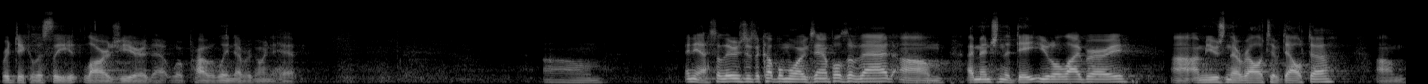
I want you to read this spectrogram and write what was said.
ridiculously large year that we're probably never going to hit. Um, and yeah, so there's just a couple more examples of that. Um, I mentioned the date util library. Uh, I'm using their relative delta. Um,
